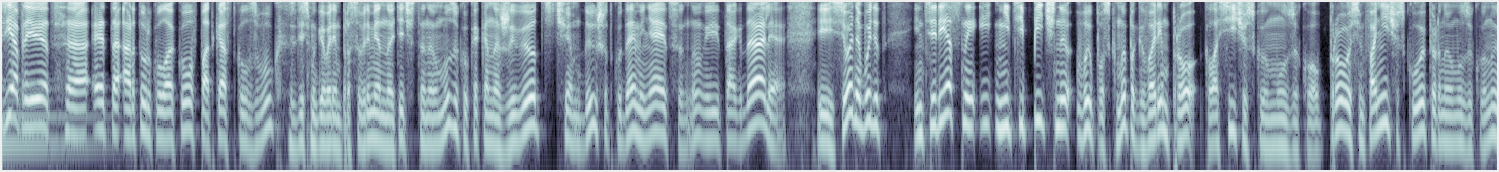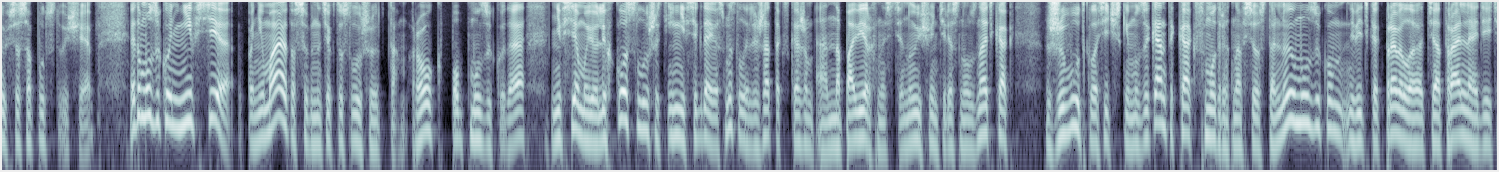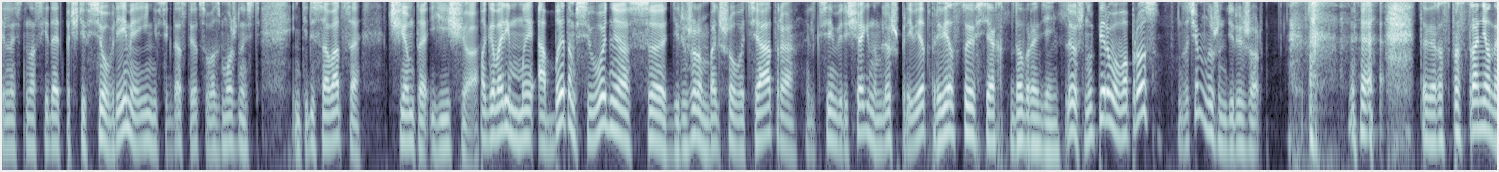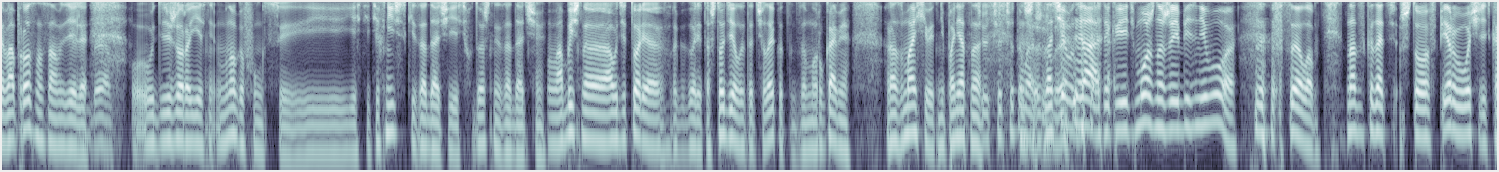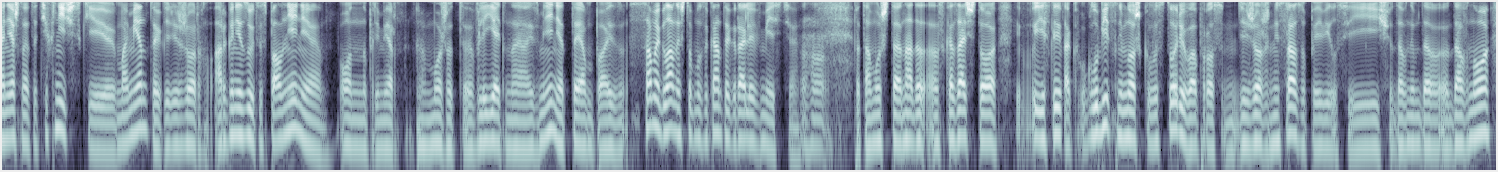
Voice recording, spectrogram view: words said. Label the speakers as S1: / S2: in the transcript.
S1: Друзья, привет! Это Артур Кулаков, подкаст «Кулзвук». Здесь мы говорим про современную отечественную музыку, как она живет, чем дышит, куда меняется, ну и так далее. И сегодня будет интересный и нетипичный выпуск. Мы поговорим про классическую музыку, про симфоническую, оперную музыку, ну и все сопутствующее. Эту музыку не все понимают, особенно те, кто слушают там рок, поп-музыку, да. Не всем ее легко слушать, и не всегда ее смыслы лежат, так скажем, на поверхности деятельности. Ну, еще интересно узнать, как живут классические музыканты, как смотрят на всю остальную музыку. Ведь, как правило, театральная деятельность у нас съедает почти все время, и не всегда остается возможность интересоваться чем-то еще. Поговорим мы об этом сегодня с дирижером Большого театра Алексеем Верещагиным. Леша, привет.
S2: Приветствую всех. Добрый день.
S1: Леш, ну первый вопрос. Зачем нужен дирижер?
S2: Это распространенный вопрос, на самом деле. Да. У дирижера есть много функций. И есть и технические задачи, есть художественные задачи. Обычно аудитория так говорит, а что делает этот человек? Вот там руками размахивает, непонятно.
S1: Что ты машешь,
S2: Зачем? Да? да, так ведь можно же и без него в целом. Надо сказать, что в первую очередь, конечно, это технические моменты. Дирижер организует исполнение, он, например, может влиять на изменение темпа. Самое главное, чтобы музыканты играли играли вместе. Uh-huh. Потому что надо сказать, что если так углубиться немножко в историю вопроса, дирижер не сразу появился, и еще давным-давно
